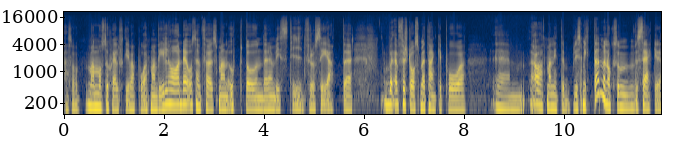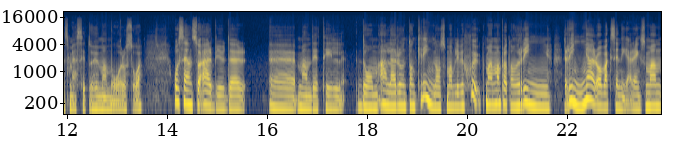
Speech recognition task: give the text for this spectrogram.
alltså man måste själv skriva på att man vill ha det och sen följs man upp då under en viss tid för att se att, eh, förstås med tanke på eh, ja, att man inte blir smittad men också säkerhetsmässigt och hur man mår och så. Och sen så erbjuder man det till de alla runt omkring någon som har blivit sjuk. Man, man pratar om ring, ringar av vaccinering. Så man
